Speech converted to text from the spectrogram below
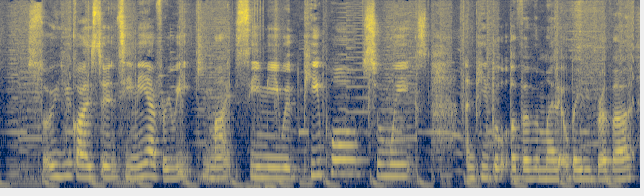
so you guys don't see me every week. You might see me with people some weeks and people other than my little baby brother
